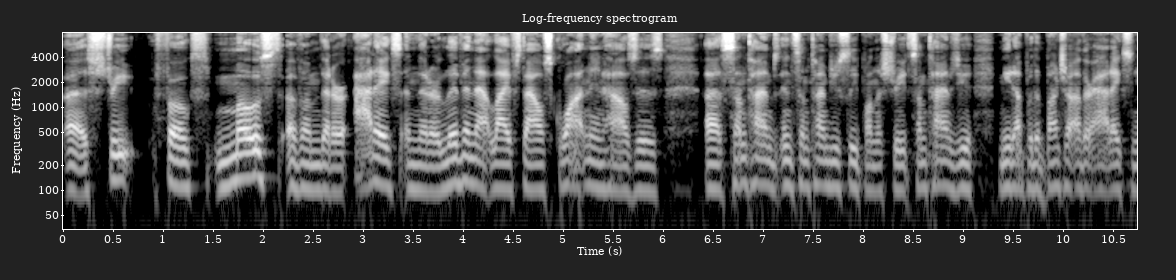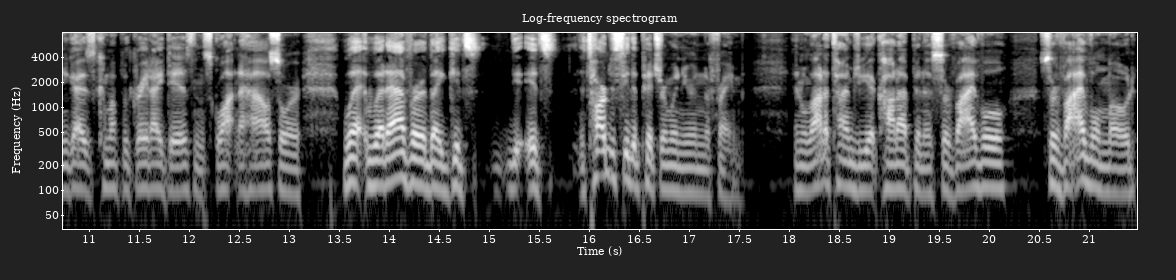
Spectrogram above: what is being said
uh, street folks, most of them that are addicts and that are living that lifestyle, squatting in houses. Uh, sometimes and sometimes you sleep on the street. Sometimes you meet up with a bunch of other addicts and you guys come up with great ideas and squat in a house or wh- whatever. Like it's it's it's hard to see the picture when you're in the frame. And a lot of times you get caught up in a survival survival mode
